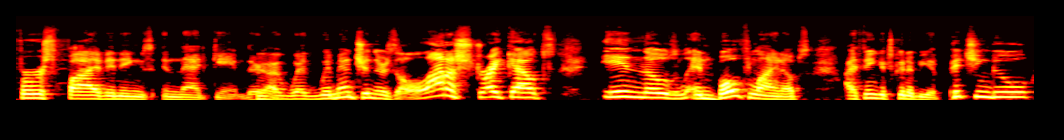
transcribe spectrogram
first five innings in that game. There, we mentioned there's a lot of strikeouts in those in both lineups. I think it's going to be a pitching duel.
